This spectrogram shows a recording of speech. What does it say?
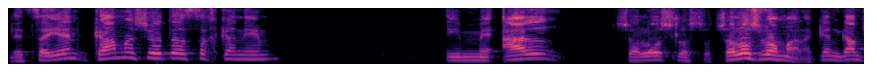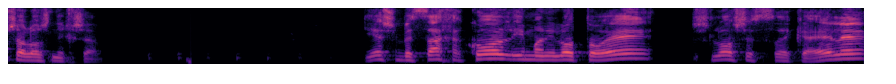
לציין כמה שיותר שחקנים עם מעל שלוש שלשות. שלוש ומעלה, כן? גם שלוש נחשב. יש בסך הכל, אם אני לא טועה, 13 כאלה.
